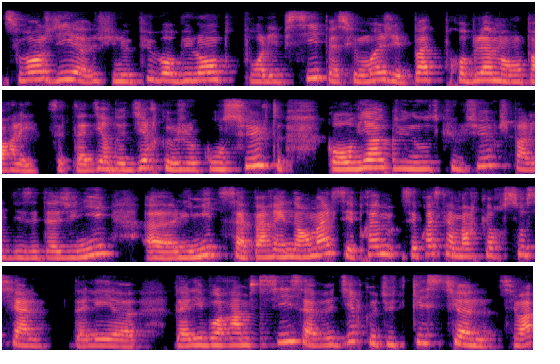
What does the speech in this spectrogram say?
souvent je dis, euh, je suis une pub ambulante pour les psys parce que moi j'ai pas de problème à en parler. C'est-à-dire de dire que je consulte quand on vient d'une autre culture. Je parlais des États-Unis, euh, limite ça paraît normal, c'est presque un marqueur social d'aller euh, d'aller voir un psy, ça veut dire que tu te questionnes, tu vois.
